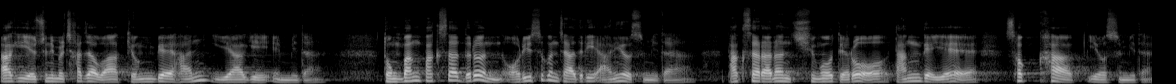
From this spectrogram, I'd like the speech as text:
아기 예수님을 찾아와 경배한 이야기입니다. 동방 박사들은 어리석은 자들이 아니었습니다. 박사라는 칭호대로 당대의 석학이었습니다.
